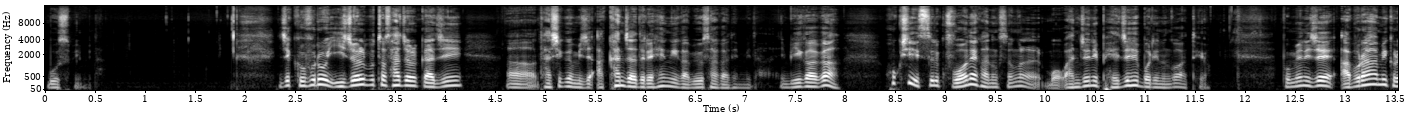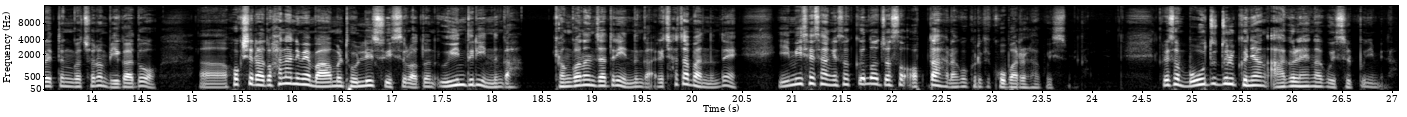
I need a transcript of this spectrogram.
모습입니다. 이제 그 후로 2절부터 4절까지 어, 다시금 이제 악한 자들의 행위가 묘사가 됩니다. 미가가 혹시 있을 구원의 가능성을 뭐 완전히 배제해 버리는 것 같아요. 보면 이제 아브라함이 그랬던 것처럼 미가도 어, 혹시라도 하나님의 마음을 돌릴 수 있을 어떤 의인들이 있는가 경건한 자들이 있는가 이렇게 찾아봤는데 이미 세상에서 끊어져서 없다라고 그렇게 고발을 하고 있습니다. 그래서 모두들 그냥 악을 행하고 있을 뿐입니다.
